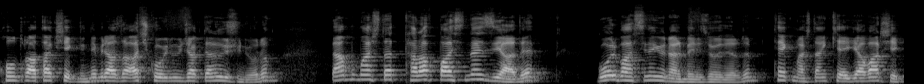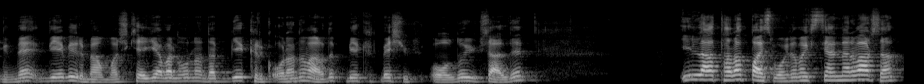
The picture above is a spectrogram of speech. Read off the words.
kontra atak şeklinde biraz daha açık oynayacaklarını düşünüyorum. Ben bu maçta taraf bahsinden ziyade gol bahsine yönelmenizi öneririm. Tek maçtan KG var şeklinde diyebilirim ben bu maçı. KG varın oranı da 1.40 oranı vardı. 1.45 yük- oldu yükseldi. İlla taraf bahsi oynamak isteyenler varsa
